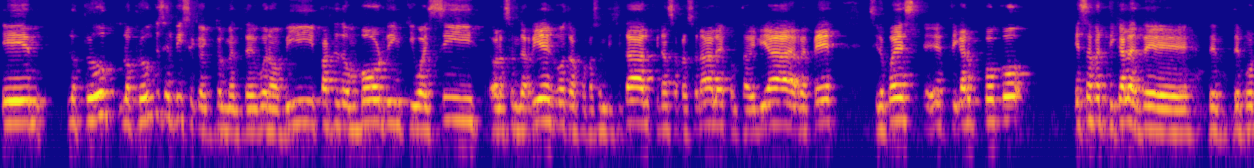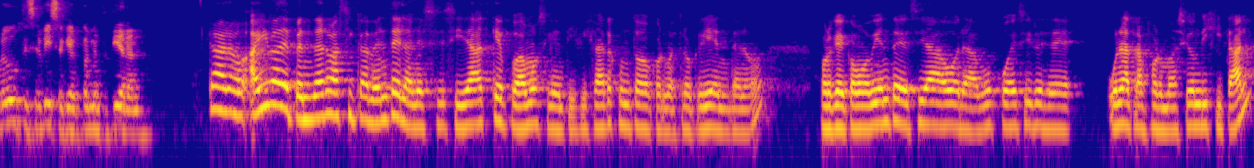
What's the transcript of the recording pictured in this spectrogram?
eh, los, los productos y servicios que actualmente, bueno, vi parte de onboarding, KYC, evaluación de riesgo, transformación digital, finanzas personales, contabilidad, RP. Si nos puedes eh, explicar un poco esas verticales de, de, y servicios que actualmente tienen. Claro, ahí va a depender básicamente de la necesidad que podamos identificar junto con nuestro cliente, ¿no? Porque como bien te decía ahora, vos podés ir desde una transformación digital,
